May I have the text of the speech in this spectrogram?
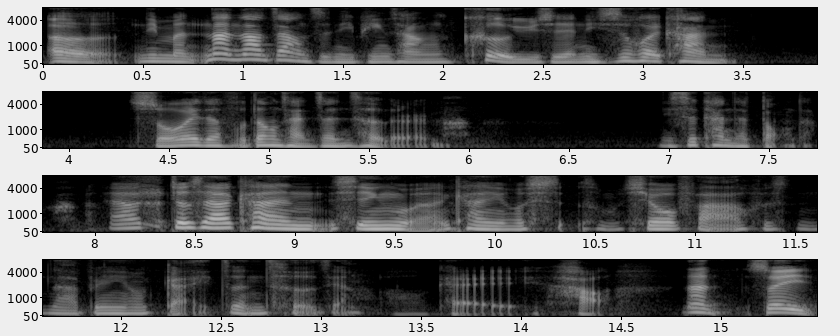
呃，你们那那这样子，你平常课余时间你是会看所谓的不动产政策的人吗？你是看得懂的吗？还要就是要看新闻，看有什什么修法，或是哪边有改政策这样。OK，好，那所以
